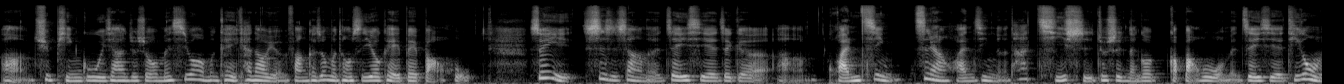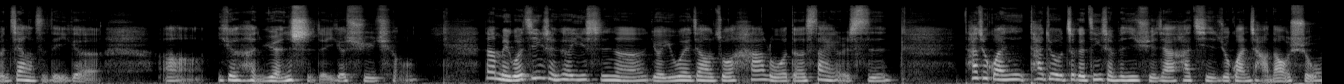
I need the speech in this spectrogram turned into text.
啊、去评估一下，就是我们希望我们可以看到远方，可是我们同时又可以被保护。所以事实上呢，这一些这个呃环境、自然环境呢，它其实就是能够保护我们这一些，提供我们这样子的一个呃一个很原始的一个需求。那美国精神科医师呢，有一位叫做哈罗德·塞尔斯。他就关，他就这个精神分析学家，他其实就观察到说，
